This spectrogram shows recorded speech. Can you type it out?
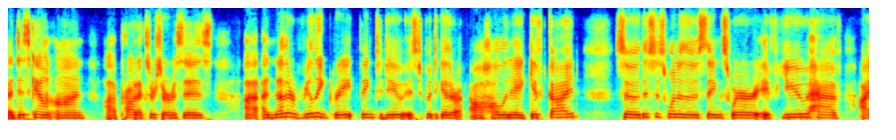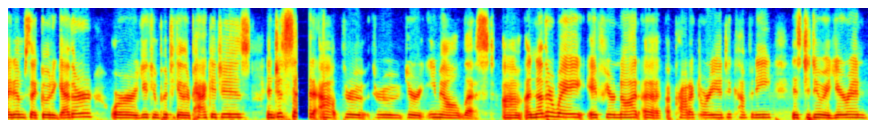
a discount on uh, products or services. Uh, another really great thing to do is to put together a holiday gift guide. So this is one of those things where if you have items that go together, or you can put together packages and just send it out through through your email list. Um, another way, if you're not a, a product-oriented company, is to do a year-end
